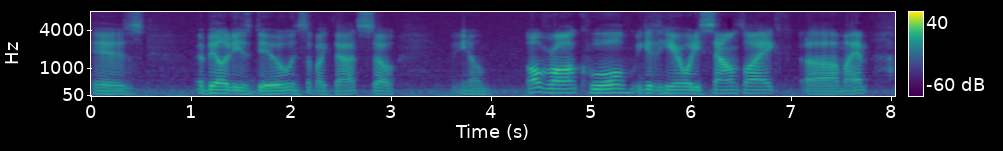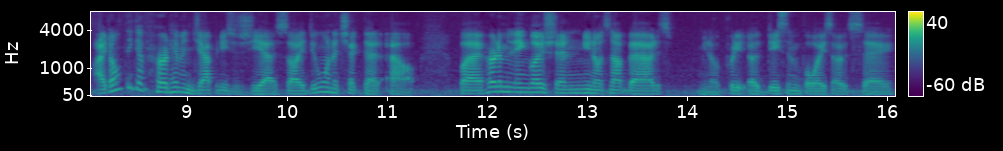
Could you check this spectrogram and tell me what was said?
his abilities do and stuff like that. So you know overall cool. We get to hear what he sounds like. Um, I I don't think I've heard him in Japanese just yet, so I do want to check that out. But I heard him in English, and you know it's not bad. It's you know pretty a decent voice, I would say.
